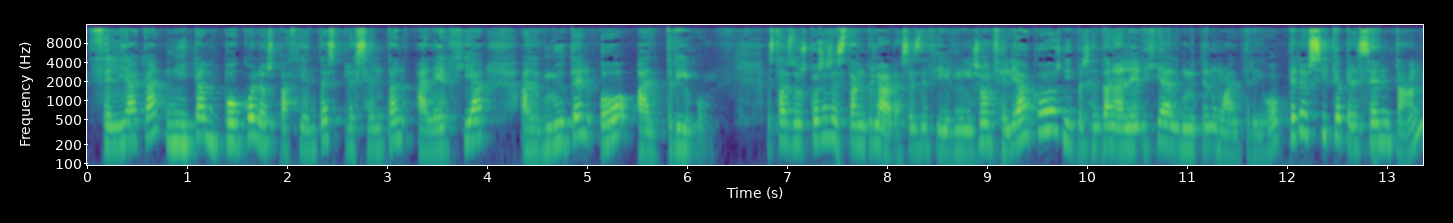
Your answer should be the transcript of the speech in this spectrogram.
celíaca, ni tampoco los pacientes presentan alergia al gluten o al trigo. Estas dos cosas están claras, es decir, ni son celíacos ni presentan alergia al gluten o al trigo, pero sí que presentan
